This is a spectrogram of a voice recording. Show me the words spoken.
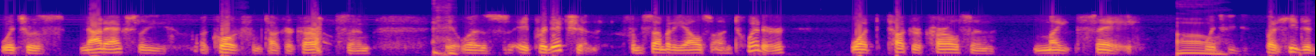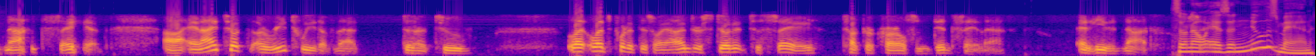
which was not actually a quote from Tucker Carlson. it was a prediction from somebody else on Twitter what Tucker Carlson might say Oh, which he, but he did not say it. Uh, and I took a retweet of that to, to let, let's put it this way: I understood it to say Tucker Carlson did say that, and he did not. so now as a newsman,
